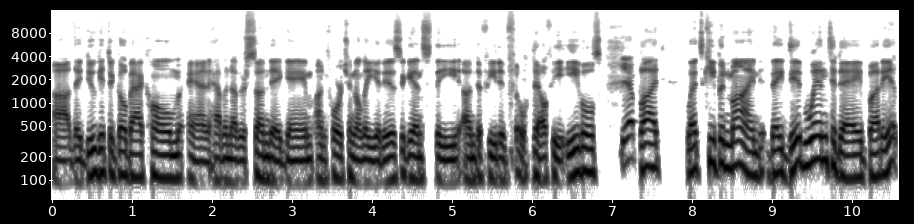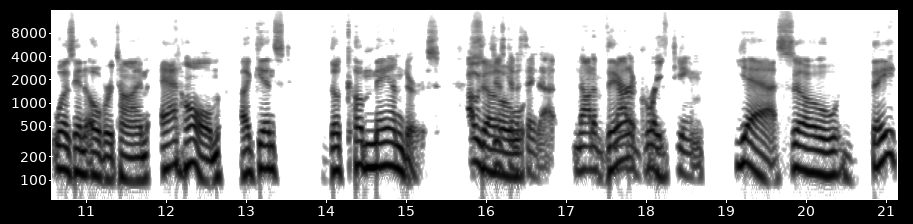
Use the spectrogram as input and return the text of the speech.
Uh, they do get to go back home and have another Sunday game. Unfortunately, it is against the undefeated Philadelphia Eagles. Yep. But let's keep in mind they did win today, but it was in overtime at home against the Commanders. I was so just going to say that. Not a not a great team. Yeah. So they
